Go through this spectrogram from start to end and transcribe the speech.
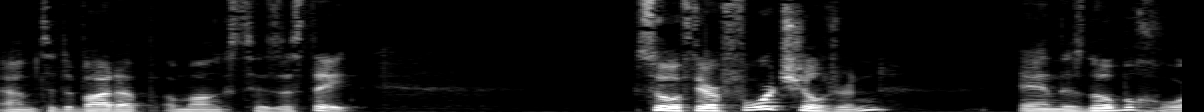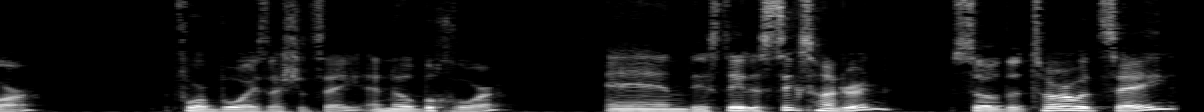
um, to divide up amongst his estate. So if there are four children, and there's no Bechor, four boys, I should say, and no Bechor, and the estate is 600. So the Torah would say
